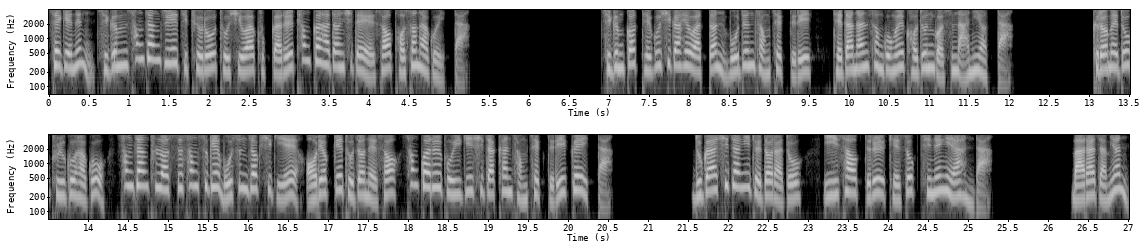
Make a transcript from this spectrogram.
세계는 지금 성장주의 지표로 도시와 국가를 평가하던 시대에서 벗어나고 있다. 지금껏 대구시가 해왔던 모든 정책들이 대단한 성공을 거둔 것은 아니었다. 그럼에도 불구하고 성장 플러스 성숙의 모순적 시기에 어렵게 도전해서 성과를 보이기 시작한 정책들이 꽤 있다. 누가 시장이 되더라도 이 사업들을 계속 진행해야 한다. 말하자면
